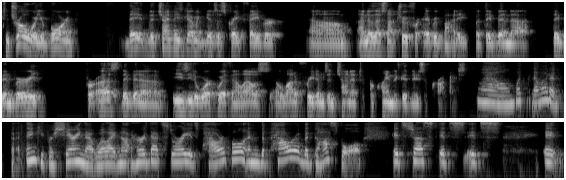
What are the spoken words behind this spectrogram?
control where you're born. They, the Chinese government gives us great favor. Um, I know that's not true for everybody, but they've been, uh, they've been very for us, they've been uh, easy to work with and allow us a lot of freedoms in China to proclaim the good news of Christ. Wow, what what a thank you for sharing that. Will I had not heard that story. It's powerful, and the power of the gospel. It's just it's it's it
